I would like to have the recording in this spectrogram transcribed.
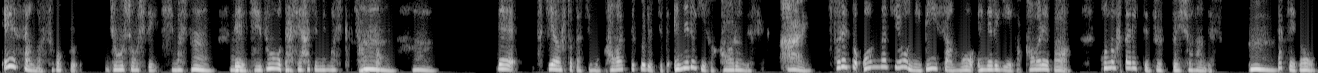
A さんがすごく上昇してしました。うんで、自分を出し始めました、ちゃんと。うんうんで、付き合う人たちも変わってくるって言うとエネルギーが変わるんですよ。はい。それと同じように B さんもエネルギーが変われば、この二人ってずっと一緒なんです。うんだけど、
